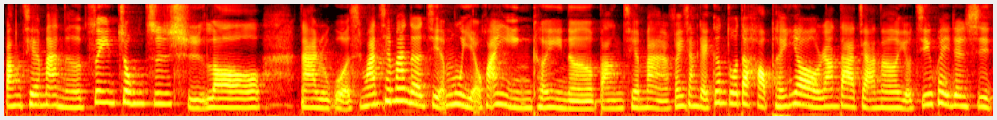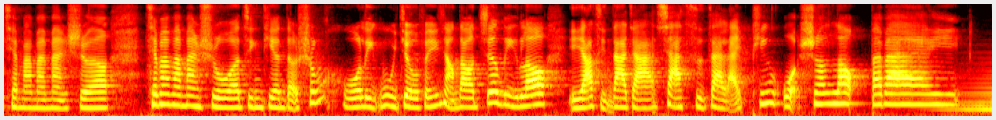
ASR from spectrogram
帮千曼呢追踪支持喽。那如果喜欢千曼的节目，也欢迎可以呢帮千曼分享给更多的好朋友，让大家呢有机会认识千曼慢慢说。千曼慢慢说，今天的生活领悟就分享到这里喽，也邀请大家下次再来听我说喽，拜拜。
